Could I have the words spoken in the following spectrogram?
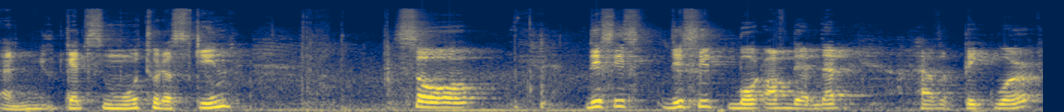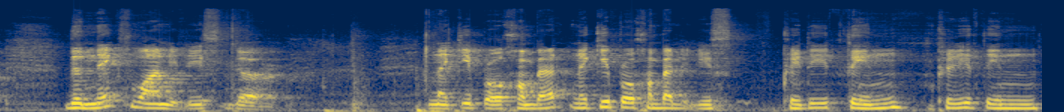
and you get smooth to the skin. So this is this is both of them that have a big work. The next one it is the Nike Pro Combat. Nike Pro Combat is pretty thin, pretty thin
